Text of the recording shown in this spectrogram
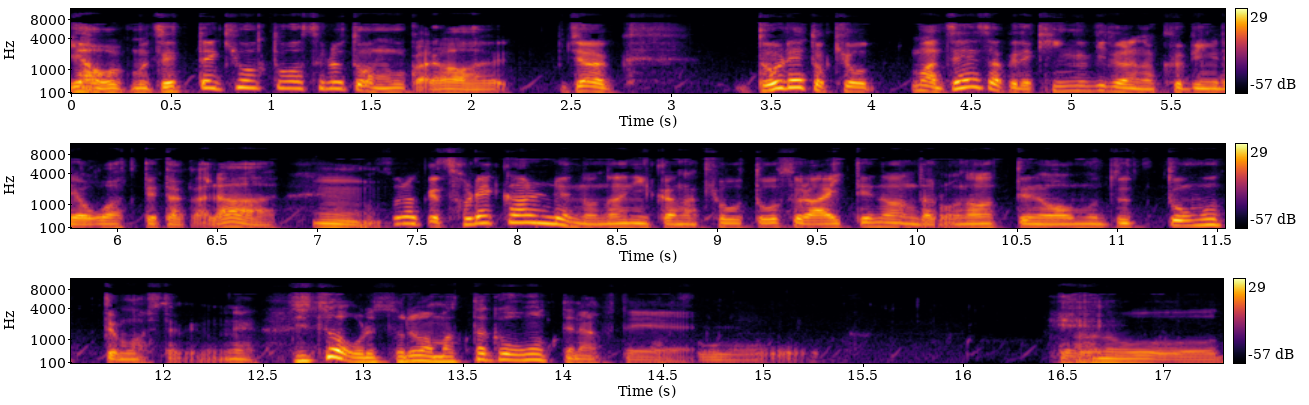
いや、俺もう絶対共闘はすると思うから、じゃあ、どれと共、まあ前作でキングギドラの首で終わってたから、うんお。そらくそれ関連の何かが共闘する相手なんだろうなっていうのはもうずっと思ってましたけどね。実は俺、それは全く思ってなくて、あのー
